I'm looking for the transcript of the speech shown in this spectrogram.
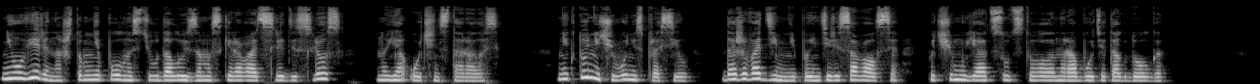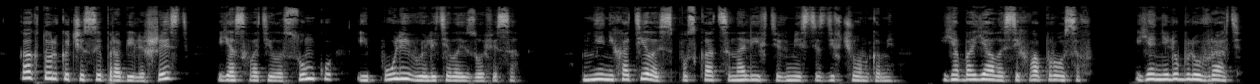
Не уверена, что мне полностью удалось замаскировать следы слез, но я очень старалась. Никто ничего не спросил, даже Вадим не поинтересовался, почему я отсутствовала на работе так долго. Как только часы пробили шесть, я схватила сумку и пулей вылетела из офиса. Мне не хотелось спускаться на лифте вместе с девчонками. Я боялась их вопросов. Я не люблю врать,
